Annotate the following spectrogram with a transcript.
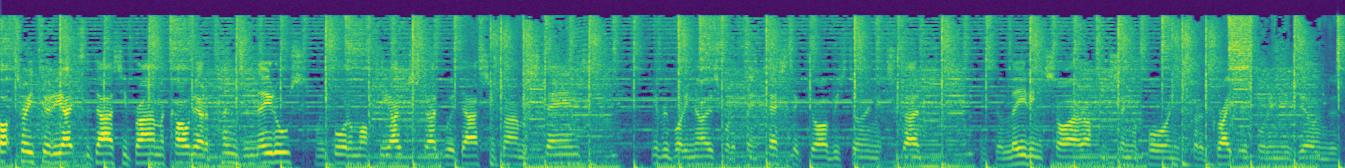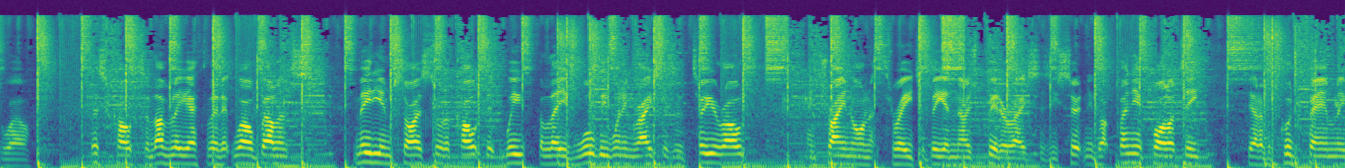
Lot 338 is the Darci Brahma colt out of Pins and Needles. We bought him off the Oak stud where Darci Brahma stands. Everybody knows what a fantastic job he's doing at stud. He's the leading sire up in Singapore and he's got a great record in New Zealand as well. This colt's a lovely, athletic, well-balanced, medium-sized sort of colt that we believe will be winning races as a two-year-old and train on at three to be in those better races. He's certainly got plenty of quality. He's out of a good family.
